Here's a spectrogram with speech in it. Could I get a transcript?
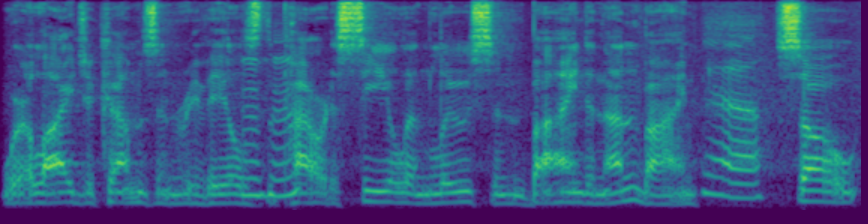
where Elijah comes and reveals the power to seal and loose and bind and unbind. Yeah. So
